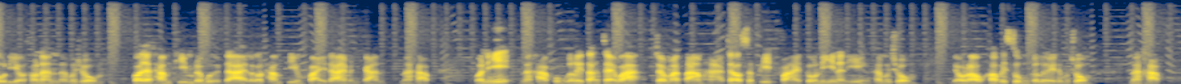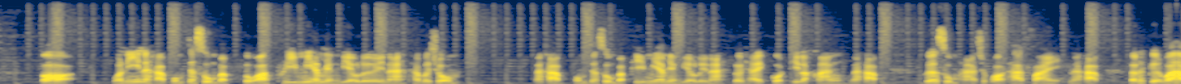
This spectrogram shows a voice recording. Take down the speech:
ตัวเดียวเท่านั้นท่านผู้ชม ก็จะทำทีมระเบิดได้ แล้วก็ทำทีมไฟได้เหมือนกันนะครับวันนี้นะครับผมก็เลยตั้งใจว่าจะมาตามหาเจ้าสปิ t ไฟตัวนี้นั่นเองท่านผู้ชม เดี๋ยวเราเข้าไปสุ่มกันเลยท่านผู้ชมนะครับก็วันนี้นะครับผมจะสุ่มแบบตั๋วพรีเมียมอย่างเดียวเลยนะท่านผู้ชม นะครับ ผมจะสุ่มแบบพรีเมียมอย่างเดียวเลยนะ โดยใช้กดทีละครั้งนะครับ เพื่อสุ่มหาเฉพาะธาตุไฟนะครับ แต่ถ้าเกิดว่า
